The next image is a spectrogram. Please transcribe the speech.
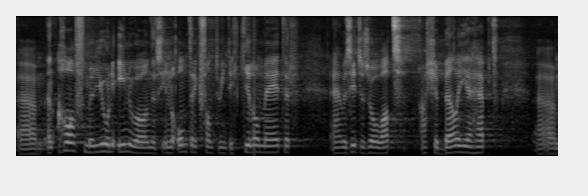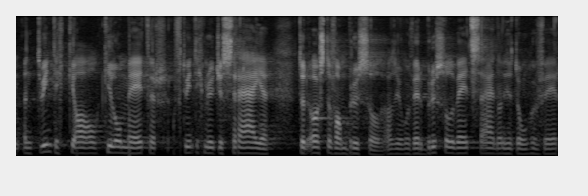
Ehm, een half miljoen inwoners in een omtrek van 20 kilometer. En we zitten zo wat, als je België hebt, ehm, een 20 kilometer of 20 minuutjes rijden ten oosten van Brussel. Als je ongeveer Brussel weet zijn, dan is het ongeveer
